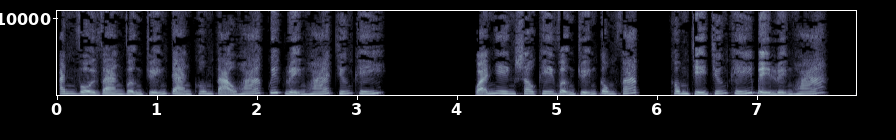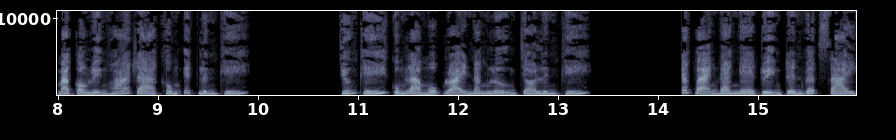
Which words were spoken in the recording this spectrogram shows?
Anh vội vàng vận chuyển càng không tạo hóa quyết luyện hóa chướng khí. Quả nhiên sau khi vận chuyển công pháp, không chỉ chướng khí bị luyện hóa, mà còn luyện hóa ra không ít linh khí. Chướng khí cũng là một loại năng lượng cho linh khí. Các bạn đang nghe truyện trên website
